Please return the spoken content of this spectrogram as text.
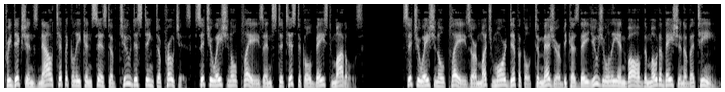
Predictions now typically consist of two distinct approaches, situational plays and statistical-based models. Situational plays are much more difficult to measure because they usually involve the motivation of a team.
